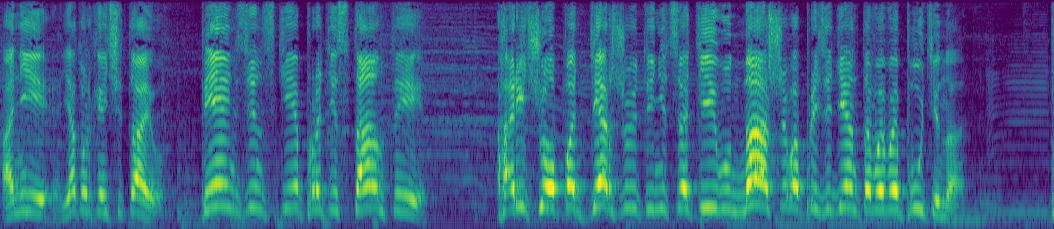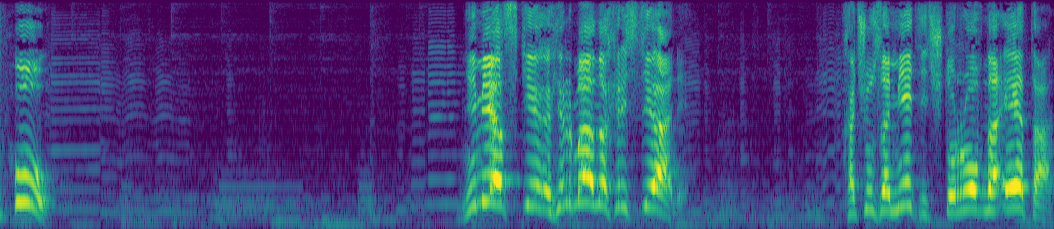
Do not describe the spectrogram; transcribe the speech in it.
Они, я только и читаю, пензенские протестанты горячо поддерживают инициативу нашего президента ВВ Путина. Фу! Немецкие германо-христиане. Хочу заметить, что ровно это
